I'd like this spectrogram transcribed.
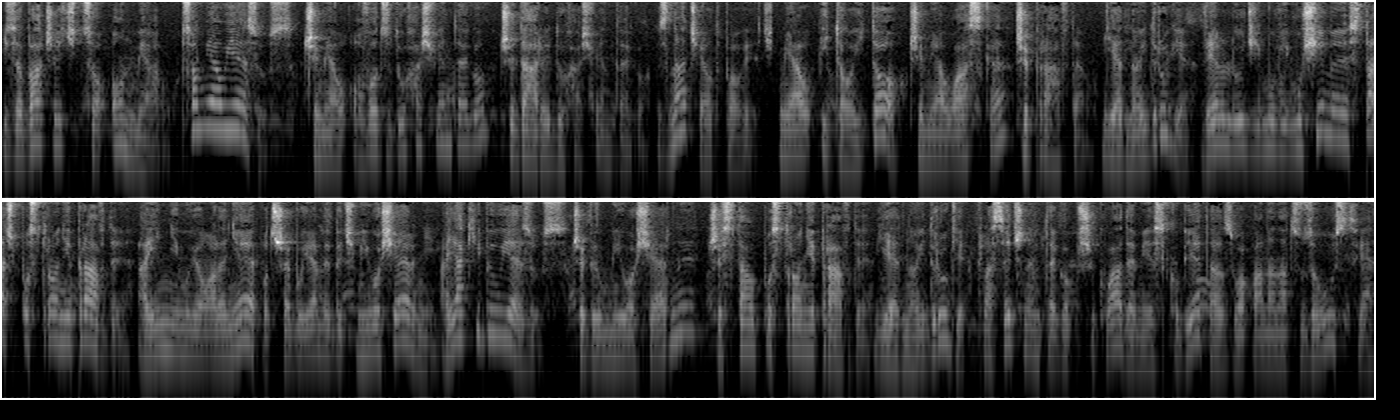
i zobaczyć, co On miał. Co miał Jezus? Czy miał owoc Ducha Świętego, czy dary Ducha Świętego? Znacie odpowiedź. Miał i to, i to. Czy miał łaskę, czy prawdę? Jedno i drugie. Wielu ludzi mówi, musimy stać po stronie prawdy, a inni mówią, ale nie, potrzebujemy być miłosierni. A jaki był Jezus? Czy był miłosierny, czy stał po stronie prawdy? Jedno i drugie. Klasycznym tego przykładem jest kobieta złapana na cudzołóstwie.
